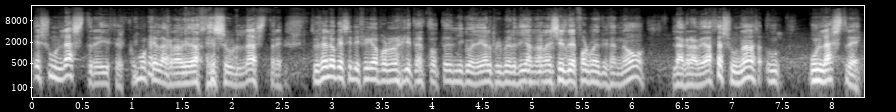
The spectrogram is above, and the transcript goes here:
es un lastre, dices, ¿cómo que la gravedad es un lastre? ¿Tú sabes lo que significa para un arquitecto técnico llegar el primer día en análisis de forma y te dicen, no, la gravedad es una- un, un lastre?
